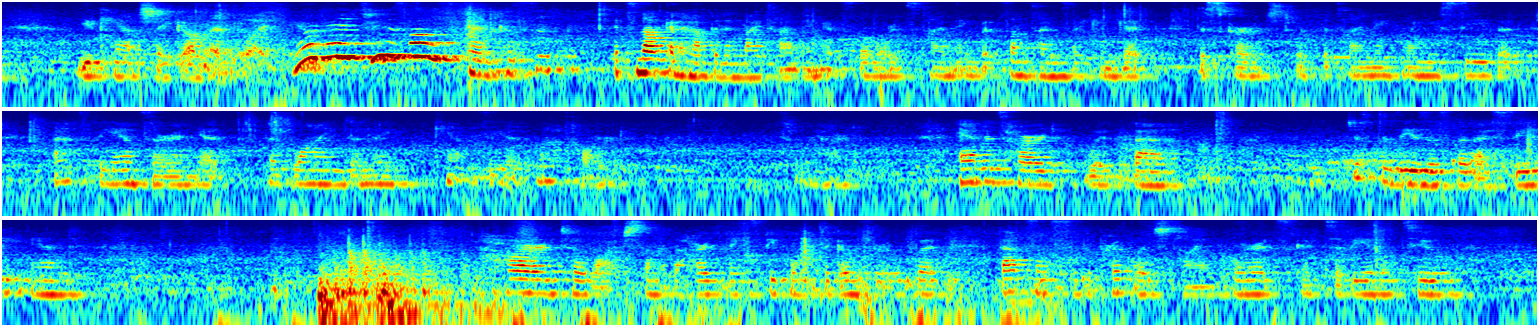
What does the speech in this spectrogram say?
you can't shake them and be like, need Jesus. And because it's not going to happen in my timing, it's the Lord's timing. But sometimes I can get discouraged with the timing when you see that that's the answer and yet they're blind and they can't see it. That's hard. It's really hard. And it's hard with uh, just diseases that I see and hard to watch some of the hard things people have to go through, but that's also the privileged time where it's good to be able to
